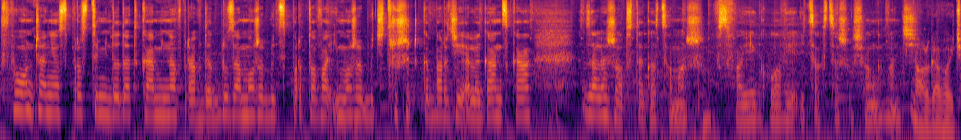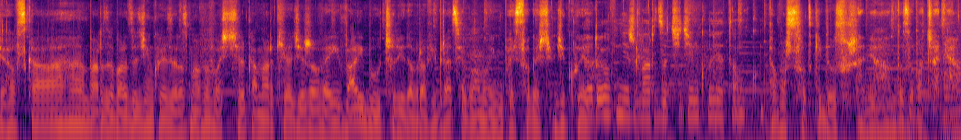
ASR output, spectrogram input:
W połączeniu z prostymi dodatkami naprawdę bluza może być sportowa i może być troszeczkę bardziej elegancka. Zależy od tego, co masz w swojej głowie i co chcesz osiągnąć. Olga Wojciechowska, bardzo, bardzo dziękuję za rozmowę. Właścicielka marki odzieżowej Vibe, czyli Dobra Wibracja była moim Państwa gościem. Dziękuję. Również bardzo Ci dziękuję, Tomku. Tomasz Słodki, do usłyszenia, do zobaczenia.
